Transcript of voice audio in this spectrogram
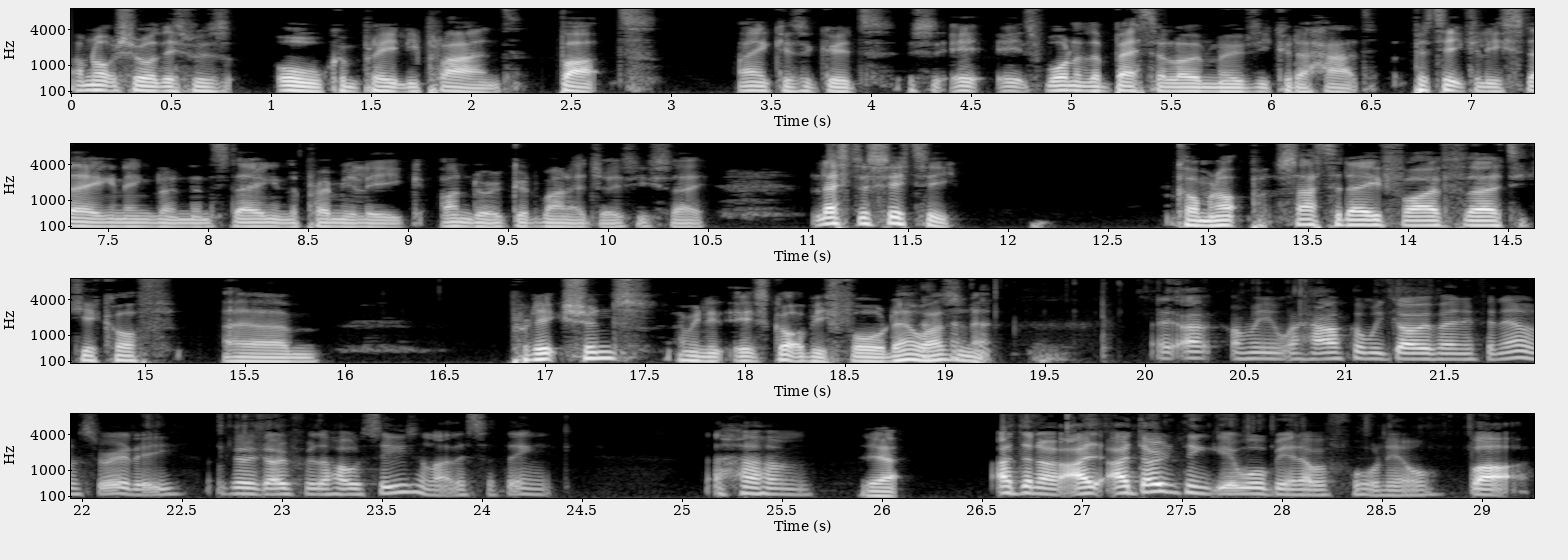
I'm not sure this was all completely planned, but I think it's a good. It's, it, it's one of the better loan moves he could have had, particularly staying in England and staying in the Premier League under a good manager, as you say. Leicester City coming up Saturday, five thirty kickoff. Um, predictions? I mean, it, has got to be four 0 hasn't it? I, I, mean, how can we go with anything else? Really, we're going to go through the whole season like this. I think. Um, yeah. I don't know. I, I don't think it will be another four 0 but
